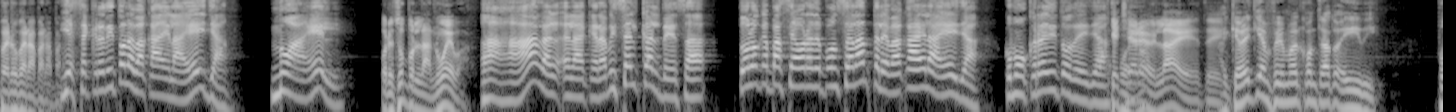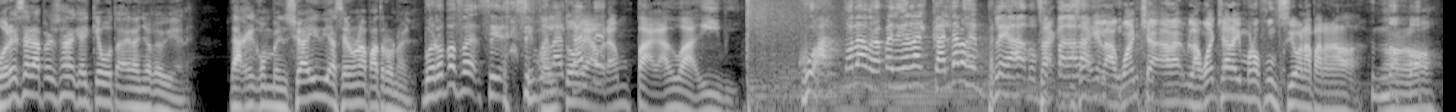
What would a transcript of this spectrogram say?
Pero, para, para, para. Y ese crédito le va a caer a ella, no a él. Por eso, por la nueva. Ajá, la, la que era vicealcaldesa. Todo lo que pase ahora de Ponce adelante le va a caer a ella, como crédito de ella. Qué Bueno. chévere, ¿verdad? Este. Hay que ver quién firmó el contrato de Ivy. Por esa es la persona que hay que votar el año que viene. La que convenció a Ivy a hacer una patronal. Bueno, pues fue- si, si fue el ¿Cuánto le alcalde, habrán pagado a Ivy? ¿cuánto le habrá pedido el alcalde a los empleados O sea, para tú pagar sabes que la guancha, la guancha ahora mismo no funciona para nada. No, no.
